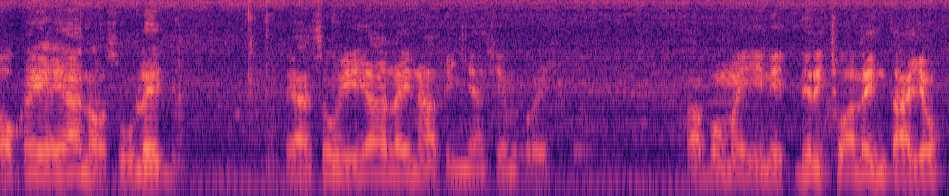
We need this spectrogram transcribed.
Okay, ayan o, sulit. Ayan, so i-align natin yan syempre. Habang mainit, diretso align tayo.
